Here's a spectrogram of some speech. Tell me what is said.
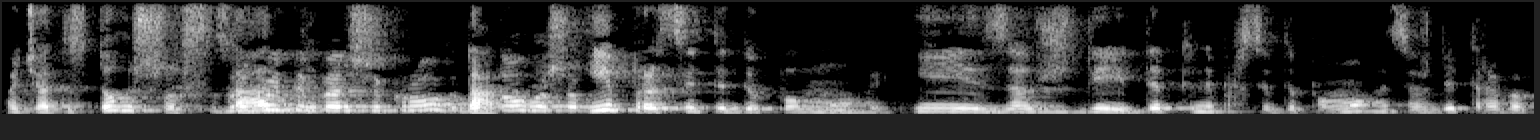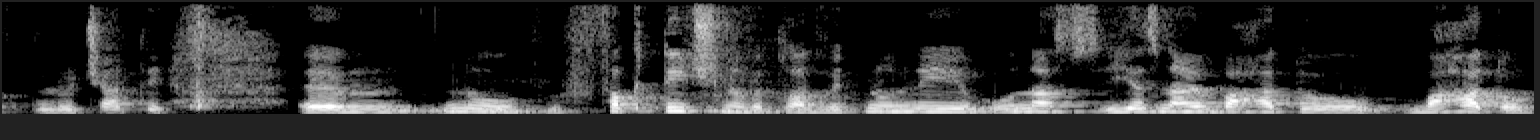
почати з того, що Зробити перший крок Так. до того, щоб і просити допомоги. І завжди, де б ти не просив допомоги, завжди треба включати. Ем, ну, фактично викладувати. Ну, не, у нас, я знаю, багато, багато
